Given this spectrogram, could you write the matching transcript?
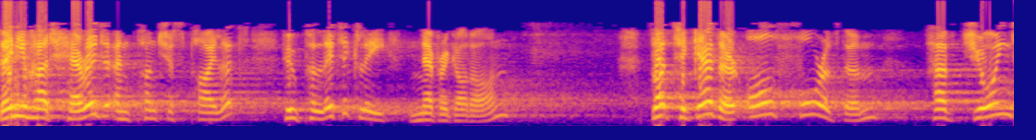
Then you had Herod and Pontius Pilate, who politically never got on. But together, all four of them have joined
